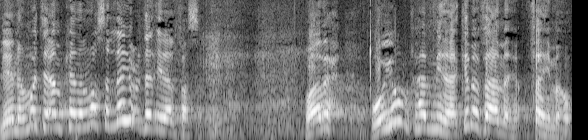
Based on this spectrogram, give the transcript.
لأنه متى أمكن الوصل لا يعدل إلى الفصل. واضح؟ ويفهم منها كما فهمه, فهمه.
